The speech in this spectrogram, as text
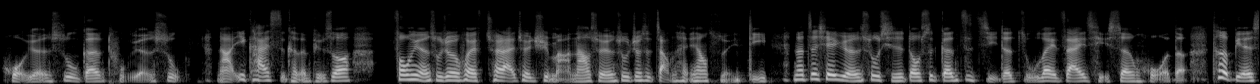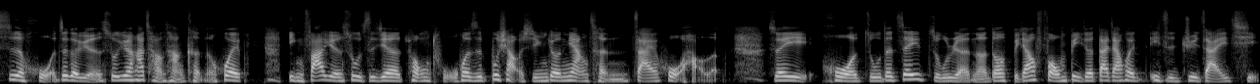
火元素跟土元素。那一开始可能比如说。风元素就会吹来吹去嘛，然后水元素就是长得很像水滴。那这些元素其实都是跟自己的族类在一起生活的，特别是火这个元素，因为它常常可能会引发元素之间的冲突，或者是不小心就酿成灾祸。好了，所以火族的这一族人呢，都比较封闭，就大家会一直聚在一起。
